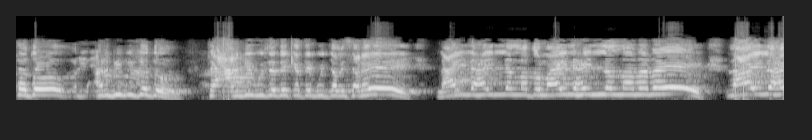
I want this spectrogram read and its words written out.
তে তো আরবি বুঝে তো। তে আরবি বুঝে দেখে তে বুঝতে লিছে রে লাই লাহা ইল্লাল্লাহ তো লাই লাহা ইল্লাল্লাহ না রে। লাই লাহা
